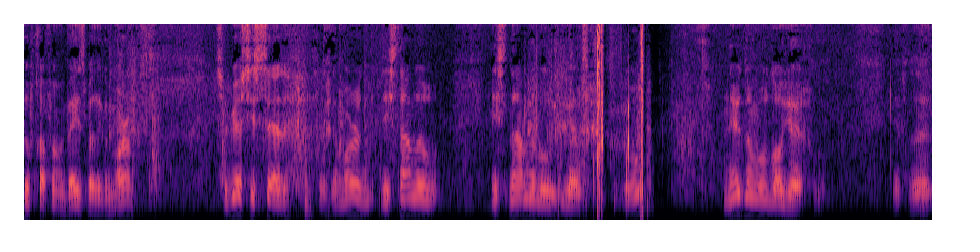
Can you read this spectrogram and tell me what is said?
Kuf Chafam Beis by the Gemara. So Rashi said, the Gemara, Nisnamlu, Nisnamlu Yechlu, Nirdamu Lo Yechlu. If the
